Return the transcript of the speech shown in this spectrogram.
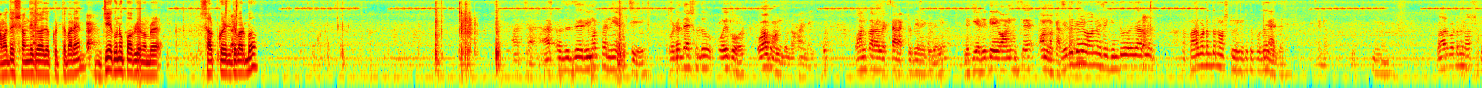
আমাদের সঙ্গে যোগাযোগ করতে পারেন। যে কোনো প্রবলেম আমরা সলভ করে দিতে পারব। আচ্ছা যে রিমোটটা নিয়ে এসেছি ওটাতে শুধু ওই বোর্ড অফ অনগুলো হয় নাই। অন করার লাগছে আর একটু দিয়ে নাকি জানি। নাকি এটা দিয়ে অন হচ্ছে অন্য কাজ এটা দিয়ে অন হয়েছে কিন্তু ওই যে আপনার পাওয়ার বাটন তো নষ্ট হয়ে এটা তো বোঝাই হ্যাঁ, যায় এটা। পাওয়ার বাটন নষ্ট।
